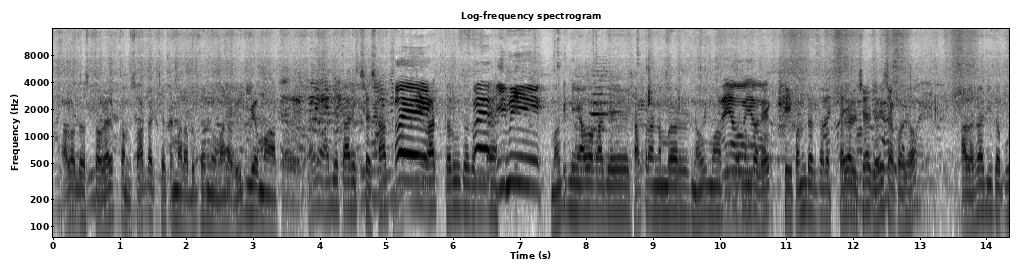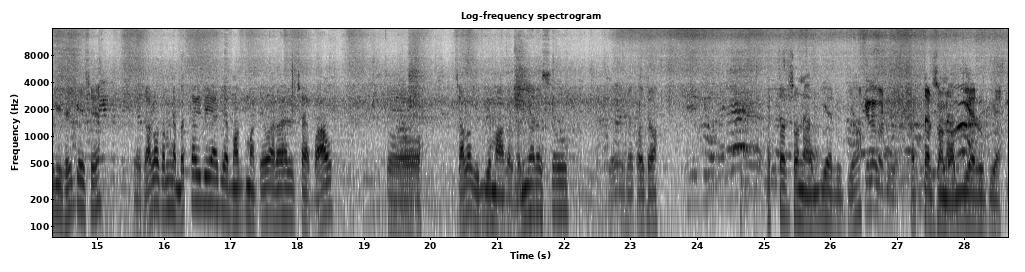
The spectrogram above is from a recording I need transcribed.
હાલો દોસ્તો વેલકમ સ્વાગત છે તમારા બધાનું મારા વિડીયોમાં. તો ચાલો આજે તારીખ છે સાત વાત કરું તો તમને મગની આવક આજે છાપરા નંબર નવમાં પીલો નંબર એકથી પંદર તરફ થયેલ છે જોઈ શકો છો. હાલ હરાજી તો પૂરી થઈ ગઈ છે. તો ચાલો તમને બતાવી દઈએ આજે મગમાં કેવા રહેલ છે ભાવ. તો ચાલો વિડીયોમાં આગળ બન્યા રહેશો. જોઈ શકો છો. સત્તરસો ને અગિયાર રૂપિયા. સત્તરસો ને અગિયાર રૂપિયા.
